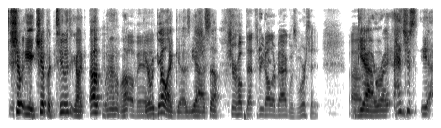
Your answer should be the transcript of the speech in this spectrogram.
You chip a tooth, you're like, oh, well, oh man. here we go, I guess. Yeah. Sure, so sure hope that three dollar bag was worth it. Um, yeah, right. It's just yeah.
